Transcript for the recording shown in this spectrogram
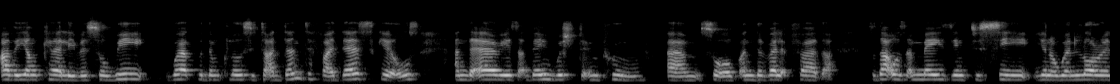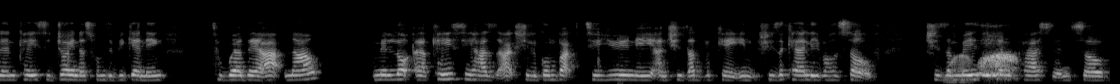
other young care leavers. So we work with them closely to identify their skills and the areas that they wish to improve um, sort of and develop further. So that was amazing to see, you know, when Lauren and Casey joined us from the beginning to where they're at now. I mean, uh, Casey has actually gone back to uni and she's advocating, she's a care leaver herself. She's an wow. amazing young person. So,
